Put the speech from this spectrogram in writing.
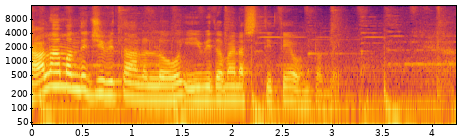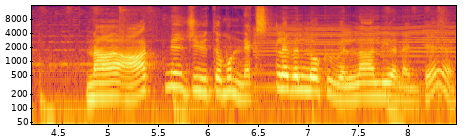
చాలామంది జీవితాలలో ఈ విధమైన స్థితే ఉంటుంది. నా ఆత్మీయ జీవితము నెక్స్ట్ లెవెల్లోకి వెళ్ళాలి అని అంటే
